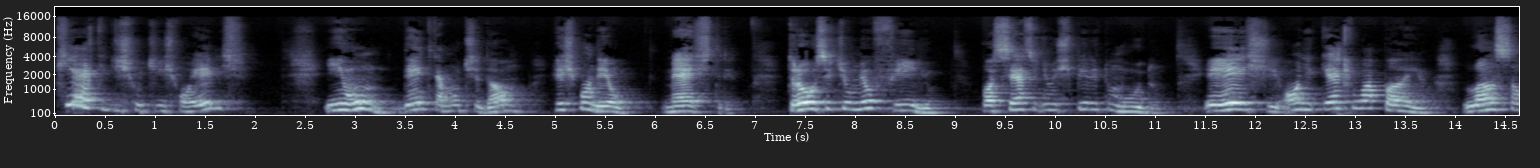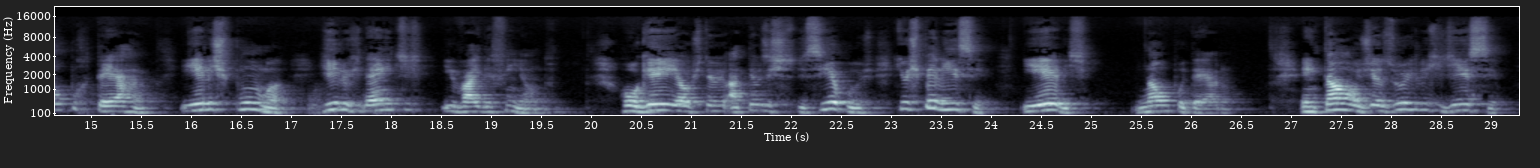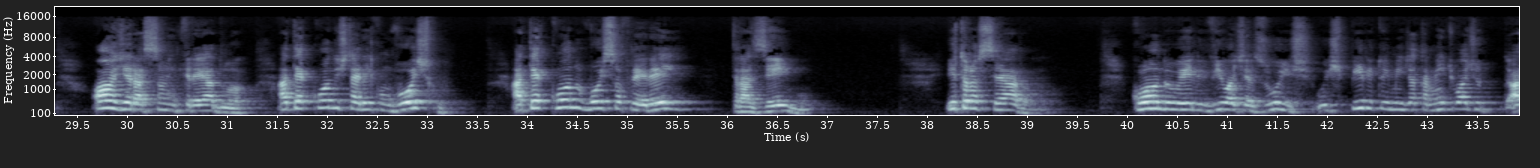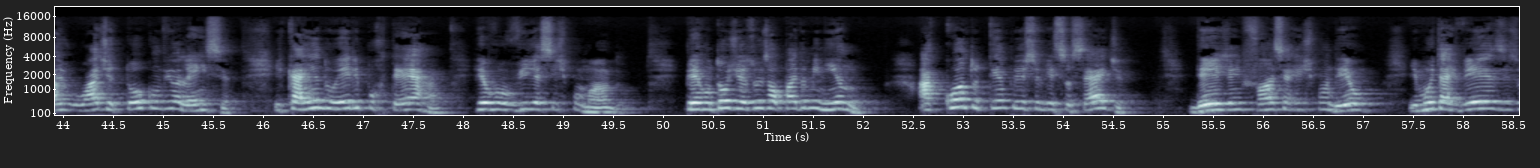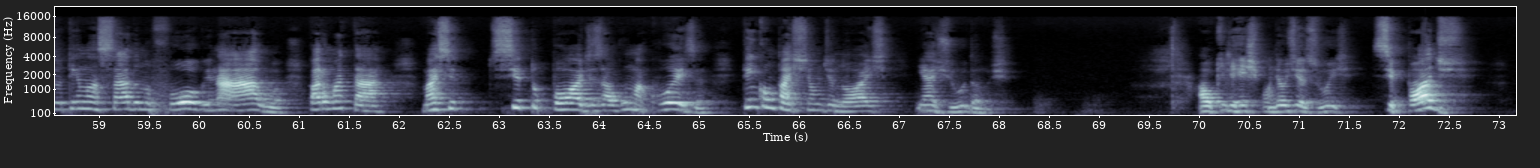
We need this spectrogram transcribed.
Que é que discutis com eles? E um dentre a multidão respondeu: Mestre, trouxe-te o meu filho, possesso de um espírito mudo. E este, onde quer que o apanha, lança-o por terra, e ele espuma, rilha os dentes e vai definhando. Roguei aos teus, a teus discípulos que o expelissem, e eles não puderam. Então Jesus lhes disse: Ó geração incrédula, até quando estarei convosco? Até quando vos sofrerei? Trazei-mo. E trouxeram. Quando ele viu a Jesus, o espírito imediatamente o agitou com violência, e caindo ele por terra, revolvia-se espumando. Perguntou Jesus ao pai do menino: Há quanto tempo isso lhe sucede? Desde a infância respondeu, e muitas vezes o tem lançado no fogo e na água para o matar. Mas se, se tu podes alguma coisa, tem compaixão de nós e ajuda-nos. Ao que lhe respondeu Jesus: Se pode,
